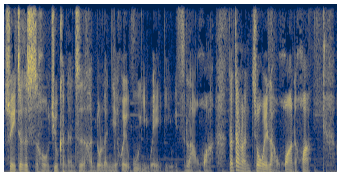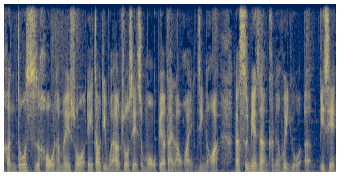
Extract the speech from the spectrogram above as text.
所以这个时候就可能是很多人也会误以为以为是老花。那当然，作为老花的话，很多时候他们会说，诶，到底我要做些什么？我不要戴老花眼镜的话，那市面上可能会有呃一些。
